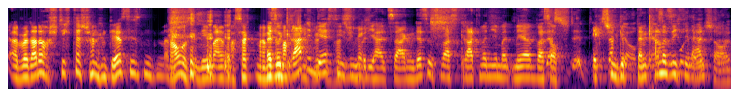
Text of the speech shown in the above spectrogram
Aber dadurch sticht er schon in der Season raus, indem er einfach sagt, man Also gerade in der Season würde ich halt sagen, das ist was, gerade wenn jemand mehr was das auf stimmt. Action gibt, dann kann man sich den anschauen.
